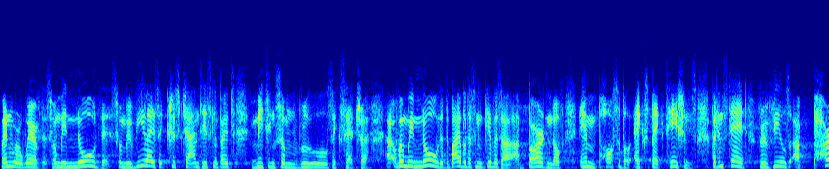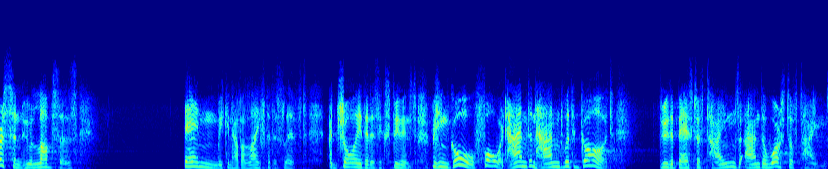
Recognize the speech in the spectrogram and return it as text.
when we're aware of this, when we know this, when we realize that Christianity isn't about meeting some rules, etc., uh, when we know that the Bible doesn't give us a, a burden of impossible expectations, but instead reveals a person who loves us, then we can have a life that is lived, a joy that is experienced. We can go forward hand in hand with God through the best of times and the worst of times.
